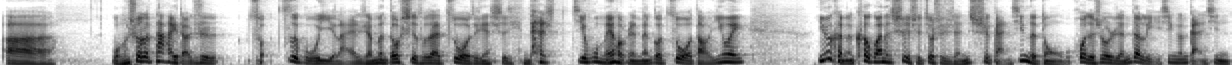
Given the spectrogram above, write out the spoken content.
啊，我们说的大一点，就是从自古以来人们都试图在做这件事情，但是几乎没有人能够做到，因为。因为可能客观的事实就是人是感性的动物，或者说人的理性跟感性，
